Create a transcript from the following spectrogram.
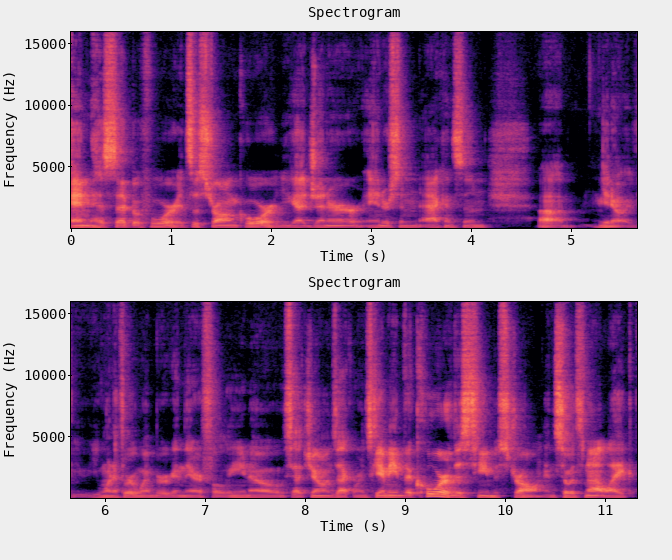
and has said before, it's a strong core. You got Jenner, Anderson, Atkinson. Uh, you know, you, you want to throw Wennberg in there, Foligno, Seth Jones, Zach Werenski. I mean, the core of this team is strong. And so it's not like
